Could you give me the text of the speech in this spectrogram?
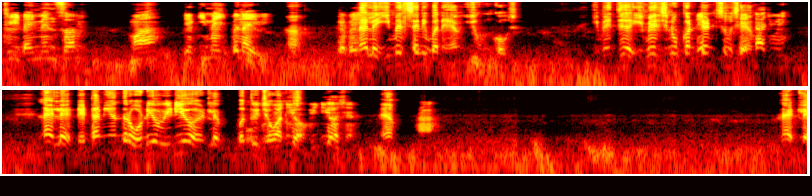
થ્રી ડાયમેન્શનમાં એક ઇમેજ બનાવી. હા. કે ભાઈ એટલે ઇમેજ શેની બને એમ? ઈ હું કહું છું. ઇમેજ ઇમેજનું કન્ટેન્ટ શું છે ડેટા ના એટલે ડેટાની અંદર ઓડિયો વિડિયો એટલે બધું જોવાનું વીડિયો છે. એમ? હા. ના એટલે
